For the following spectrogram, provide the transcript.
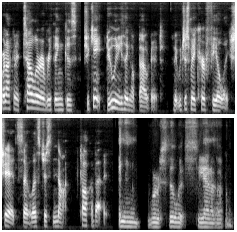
we're not going to tell her everything because she can't do anything about it. And it would just make her feel like shit. So let's just not talk about it. And then we're still with Ciena.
